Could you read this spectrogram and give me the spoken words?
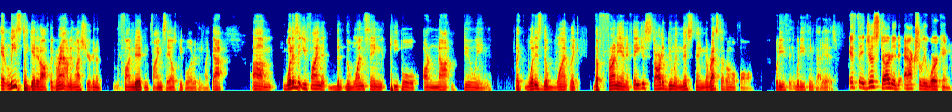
at least to get it off the ground, unless you're gonna fund it and find salespeople, everything like that. Um, what is it you find that the, the one thing that people are not doing? Like, what is the one like? the front end, if they just started doing this thing, the rest of them will fall. What do you think? What do you think that is? If they just started actually working,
